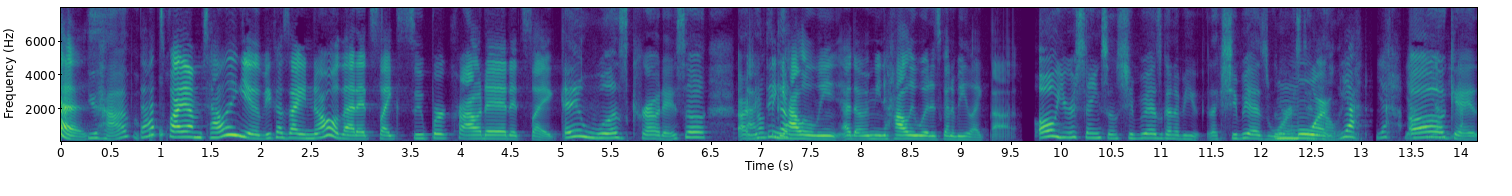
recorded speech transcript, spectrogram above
Yes. You have? That's why I'm telling you because I know that it's like super crowded. It's like It was crowded. So I, I don't think, I- Halloween. I don't I mean Hollywood is gonna be like that. Oh, you were saying so Shibuya is gonna be like Shibuya is worse. More, Than yeah, yeah, yeah. Oh, yeah, okay. Yeah,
